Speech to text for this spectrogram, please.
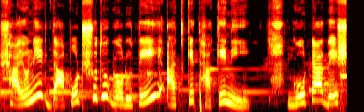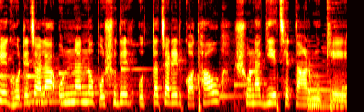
সায়নের দাপট শুধু গরুতেই আটকে থাকেনি। গোটা দেশে ঘটে চলা অন্যান্য পশুদের অত্যাচারের কথাও শোনা গিয়েছে তাঁর মুখে।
